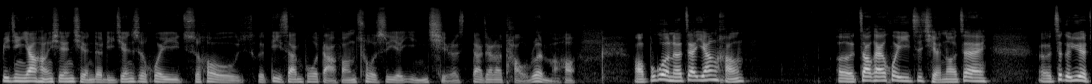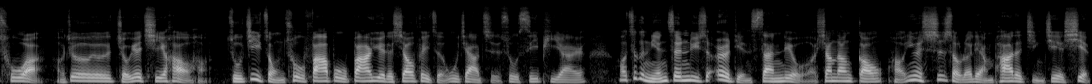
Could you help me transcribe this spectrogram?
毕竟央行先前的里监事会议之后，这个第三波打房措施也引起了大家的讨论嘛哈。好，不过呢，在央行呃召开会议之前呢，在呃这个月初啊，就九月七号哈，主计总处发布八月的消费者物价指数 CPI，哦，这个年增率是二点三六啊，相当高。好，因为失守了两趴的警戒线。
